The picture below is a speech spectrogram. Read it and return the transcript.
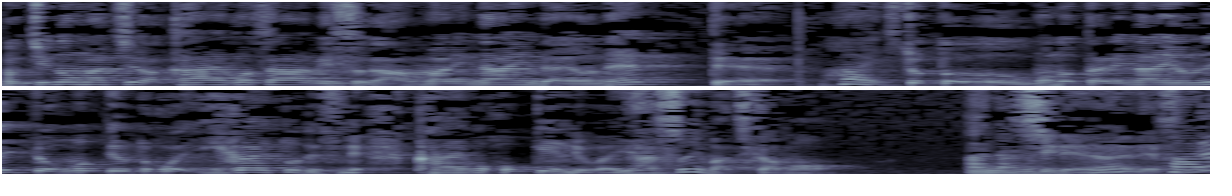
うちの町は介護サービスがあんまりないんだよねはい。ちょっと物足りないよねって思っているところは意外とですね介護保険料が安い町かも。しれないですね。はい。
